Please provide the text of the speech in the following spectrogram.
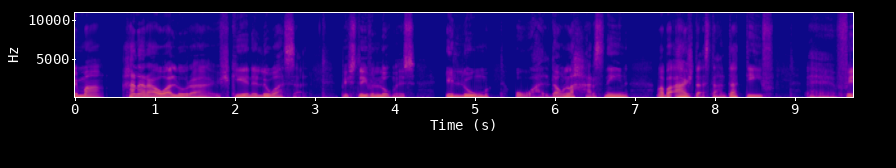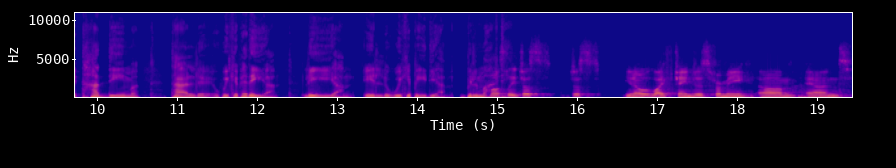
Imma ħanaraw allura x'kien illi wassal biex Stephen Loomis illum u għal dawn l-aħħar snin ma baqax daqstant attiv eh, fit-ħaddim tal-Wikipedia li hija il-Wikipedia bil-Malti. Mostly just just you know life changes for me um, and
